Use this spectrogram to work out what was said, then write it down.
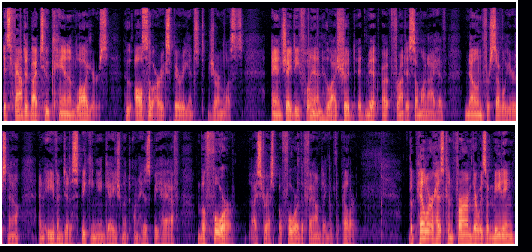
it's founded by two canon lawyers who also are experienced journalists. And J.D. Flynn, who I should admit up front is someone I have known for several years now, and even did a speaking engagement on his behalf before, I stress, before the founding of the Pillar. The Pillar has confirmed there was a meeting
